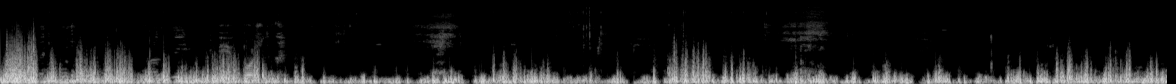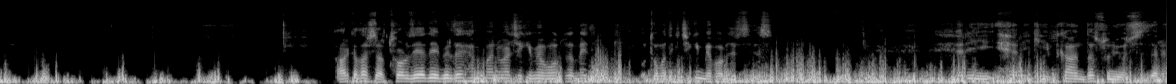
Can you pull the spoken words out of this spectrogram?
Buradaki boşluk az değil. Büyük boşluk. Arkadaşlar Torziye D1'de hem manuel çekim hem otomatik, otomatik çekim yapabilirsiniz. Her, iyi- her iki imkanı da sunuyor sizlere.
